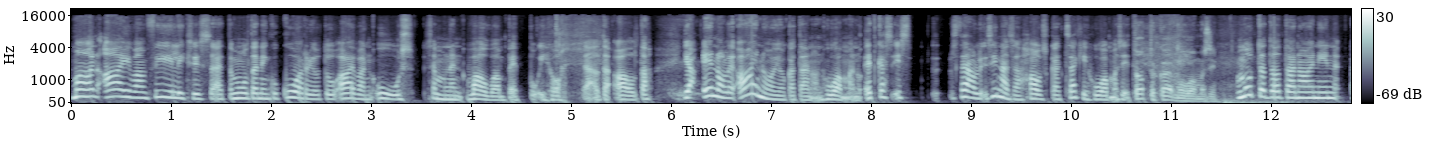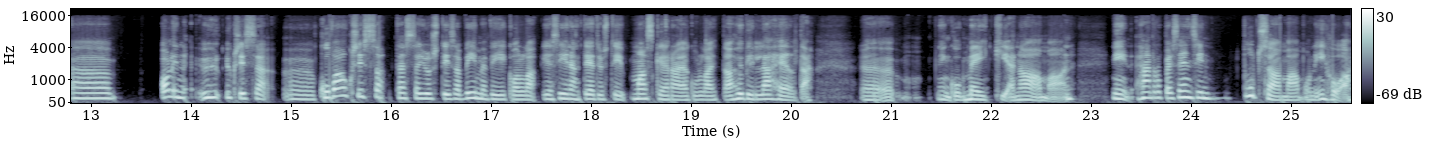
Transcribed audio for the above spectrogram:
Mä oon aivan fiiliksissä, että multa niinku kuoriutuu aivan uusi semmoinen vauvan peppuiho täältä alta. Ja en ole ainoa, joka tämän on huomannut. Etkä siis, se oli sinänsä hauska, että säkin huomasit. Totta kai mä huomasin. Mutta tota noin, niin, äh, olin yksissä äh, kuvauksissa tässä justiinsa viime viikolla. Ja siinä tietysti maskeeraaja, kun laittaa hyvin läheltä äh, niin kuin meikkiä naamaan – niin hän rupesi ensin putsaamaan mun ihoa.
